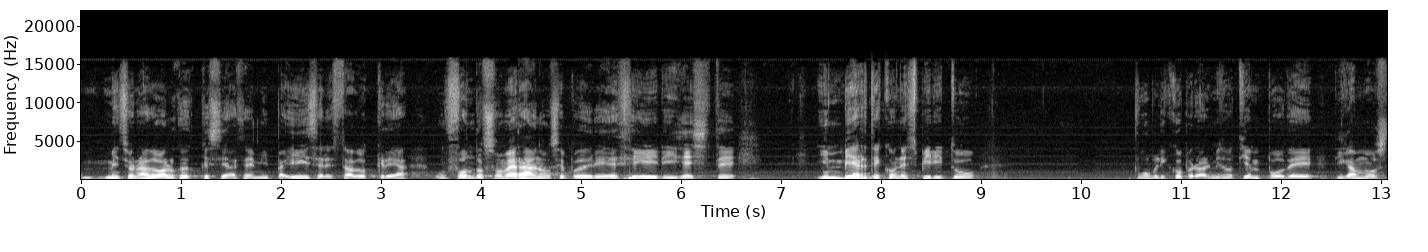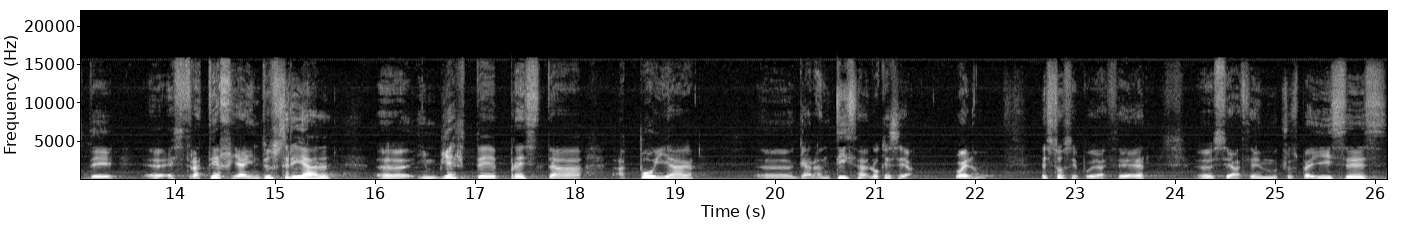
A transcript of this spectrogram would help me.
mencionado algo que se hace en mi país, el Estado crea un fondo soberano, se podría decir, y este invierte con espíritu público, pero al mismo tiempo de, digamos, de estrategia industrial, invierte, presta, apoya, eh, garantiza lo que sea. Bueno, esto se puede hacer, eh, se hace en muchos países,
